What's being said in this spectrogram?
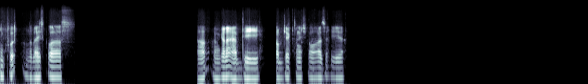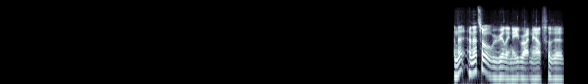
input on the base class. Uh, I'm going to add the object initializer here. And, that, and that's all we really need right now for the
